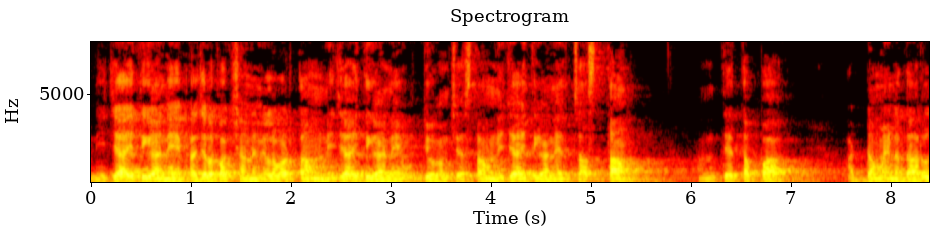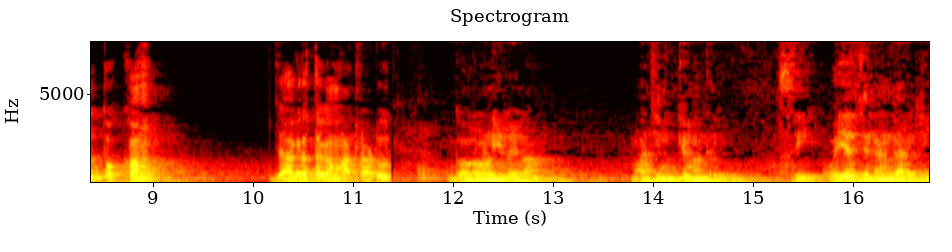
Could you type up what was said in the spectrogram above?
నిజాయితీగానే ప్రజల పక్షాన్ని నిలబడతాం నిజాయితీగానే ఉద్యోగం చేస్తాం నిజాయితీగానే చస్తాం. అంతే తప్ప అడ్డమైన దారులు తొక్కం. జాగ్రత్తగా మాట్లాడు. గౌరవనీయులైన మాజీ ముఖ్యమంత్రి శ్రీ వైఎస్ జగన్ గారికి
